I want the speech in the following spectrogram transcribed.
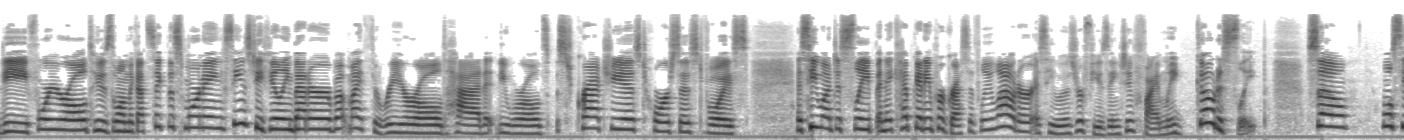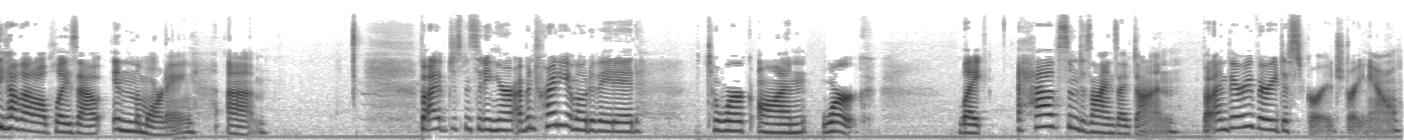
the four year old, who's the one that got sick this morning, seems to be feeling better, but my three year old had the world's scratchiest, hoarsest voice as he went to sleep, and it kept getting progressively louder as he was refusing to finally go to sleep. So, we'll see how that all plays out in the morning. Um, but I've just been sitting here, I've been trying to get motivated to work on work. Like, I have some designs I've done, but I'm very, very discouraged right now.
